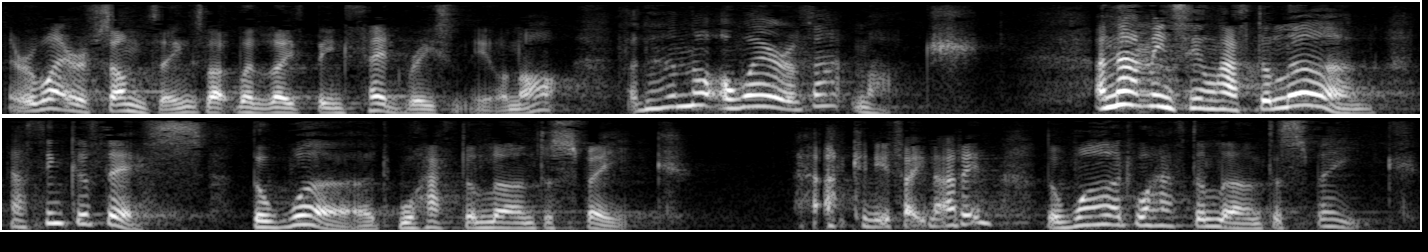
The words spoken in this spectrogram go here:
they're aware of some things, like whether they've been fed recently or not, but they're not aware of that much. And that means he'll have to learn. Now think of this. The word will have to learn to speak. Can you take that in? The word will have to learn to speak.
